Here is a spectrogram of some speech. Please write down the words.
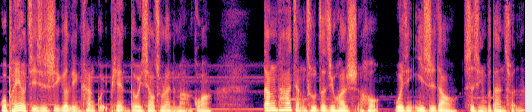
我朋友其实是一个连看鬼片都会笑出来的麻瓜，当他讲出这句话的时候，我已经意识到事情不单纯了，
